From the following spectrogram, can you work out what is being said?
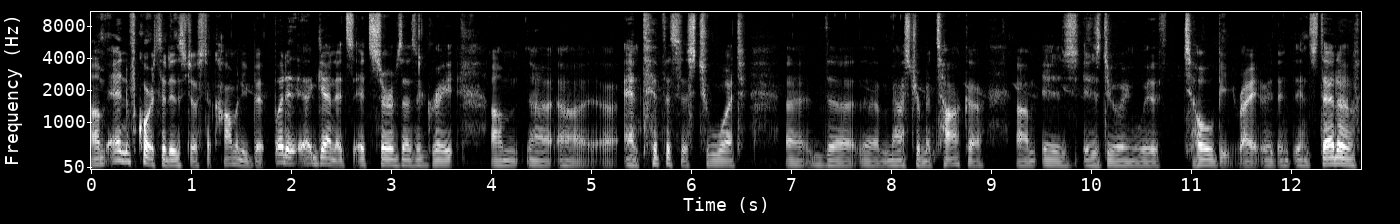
um, and of course it is just a comedy bit. But it, again, it's it serves as a great um, uh, antithesis to what uh, the, the, master Mitaka um, is is doing with Toby, right? Instead of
